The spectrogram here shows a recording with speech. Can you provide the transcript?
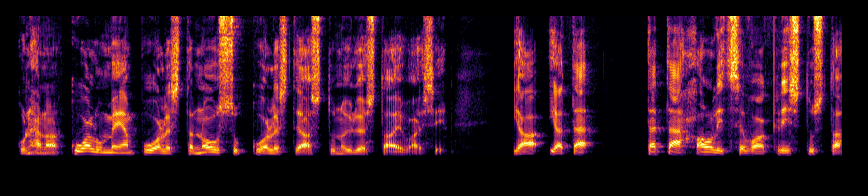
kun hän on kuollut meidän puolesta, noussut kuolesta ja astunut ylös taivaisiin. Ja, ja tä, tätä hallitsevaa Kristusta,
